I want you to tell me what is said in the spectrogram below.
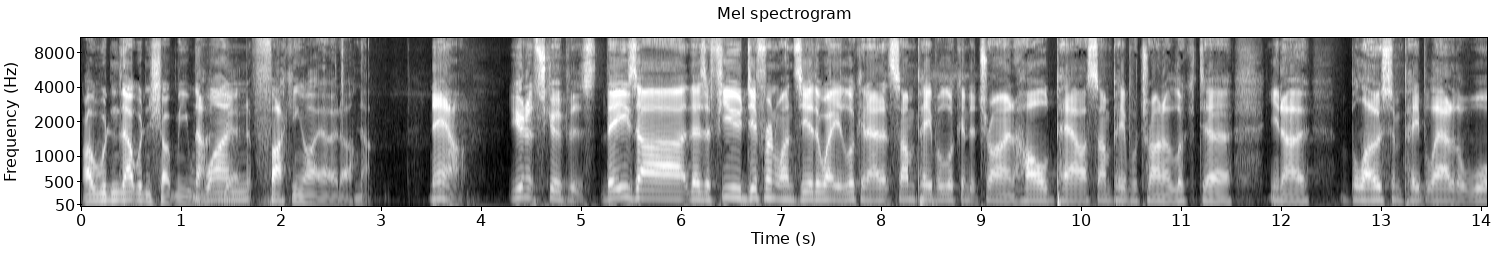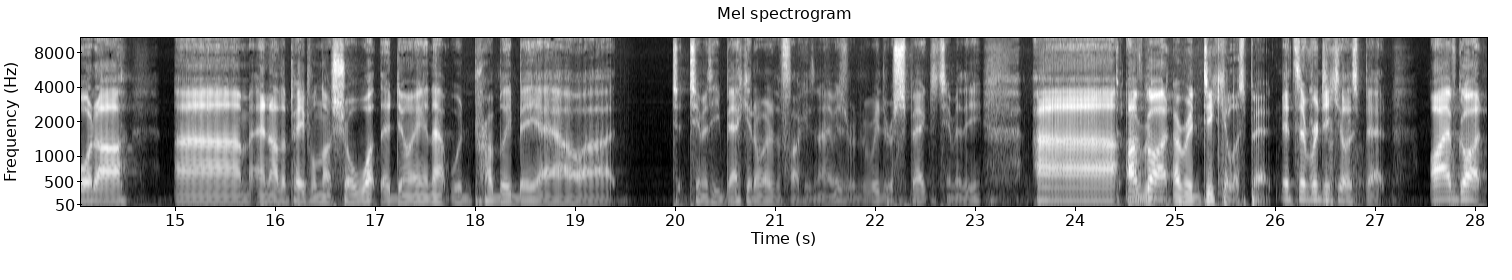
I wouldn't. That wouldn't shock me No. one fucking iota. No. Now, unit scoopers. These are there's a few different ones here. The way you're looking at it, some people looking to try and hold power. Some people trying to look to, you know, blow some people out of the water, um, and other people not sure what they're doing. And that would probably be our uh, T- Timothy Beckett or whatever the fuck his name is. With respect to Timothy, uh, I've got a ridiculous bet. it's a ridiculous bet. I've got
